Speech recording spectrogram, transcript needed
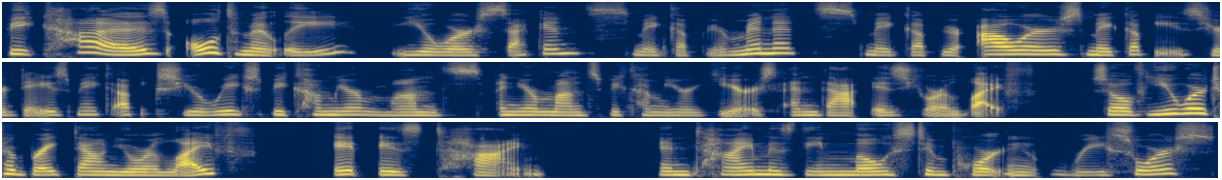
because ultimately your seconds make up your minutes, make up your hours, make up these. Your days make up your weeks become your months, and your months become your years. And that is your life. So if you were to break down your life, it is time. And time is the most important resource,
